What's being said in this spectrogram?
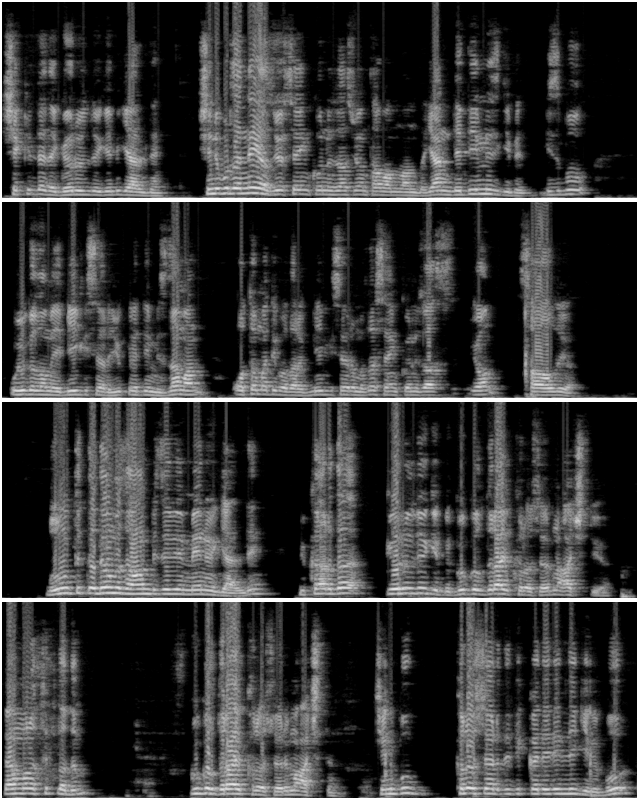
şekilde de görüldüğü gibi geldi. Şimdi burada ne yazıyor? Senkronizasyon tamamlandı. Yani dediğimiz gibi biz bu uygulamayı bilgisayara yüklediğimiz zaman otomatik olarak bilgisayarımıza senkronizasyon sağlıyor. Bunu tıkladığımız zaman bize bir menü geldi. Yukarıda görüldüğü gibi Google Drive klasörünü aç diyor. Ben buna tıkladım. Google Drive klasörümü açtım. Şimdi bu klasörde dikkat edildiği gibi bu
